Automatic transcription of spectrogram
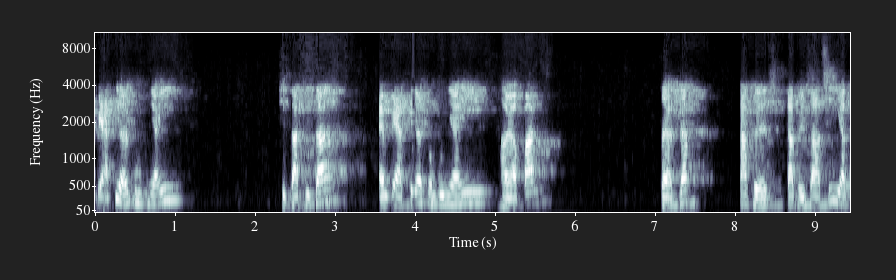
MPAKI harus mempunyai cita-cita, MPAKI harus mempunyai harapan terhadap kaderisasi yang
